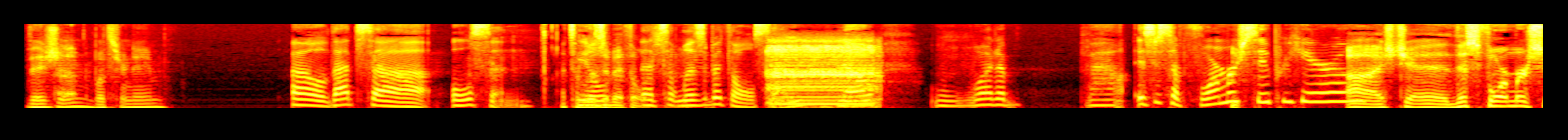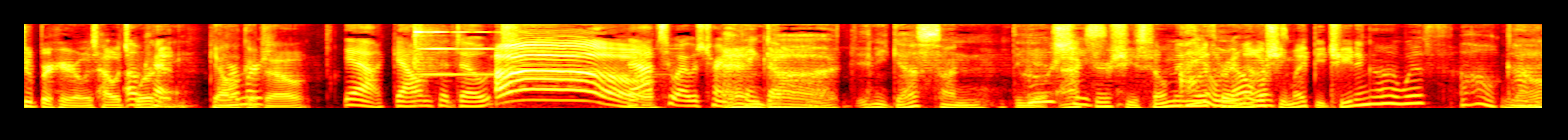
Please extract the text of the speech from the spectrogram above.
Vision? What's her name? Oh, that's uh Olsen. That's Elizabeth ol- Elizabeth That's Elizabeth Olsen. no. What about? Is this a former superhero? Uh, sh- uh, this former superhero is how it's okay. worded. Gal Former- Gadot. Yeah, Gal Gadot. Oh! That's who I was trying to think of. uh, any guess on the Who actor she's- she's, filming I with right know. now? What's- She might be cheating uh, with. oh no,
